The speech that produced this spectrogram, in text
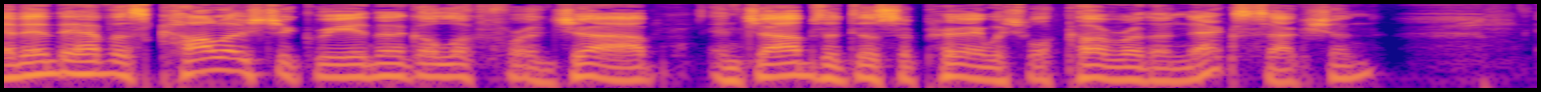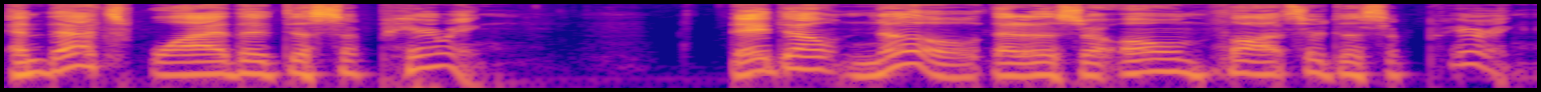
and then they have this college degree, and then they go look for a job, and jobs are disappearing, which we'll cover in the next section, and that's why they're disappearing. They don't know that it's their own thoughts are disappearing.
